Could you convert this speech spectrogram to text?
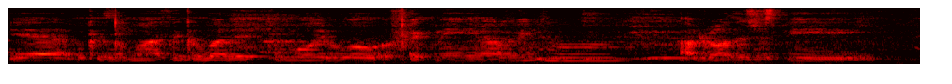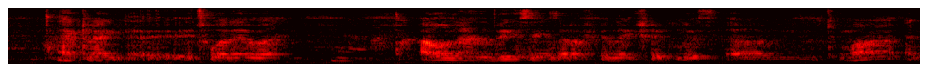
Yeah, because the more I think about it, the more it will affect me, you know what I mean? I'd rather just be, act like uh, it's whatever. Yeah. I won't lie, the biggest thing is that I feel like shit with um, Kimara and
